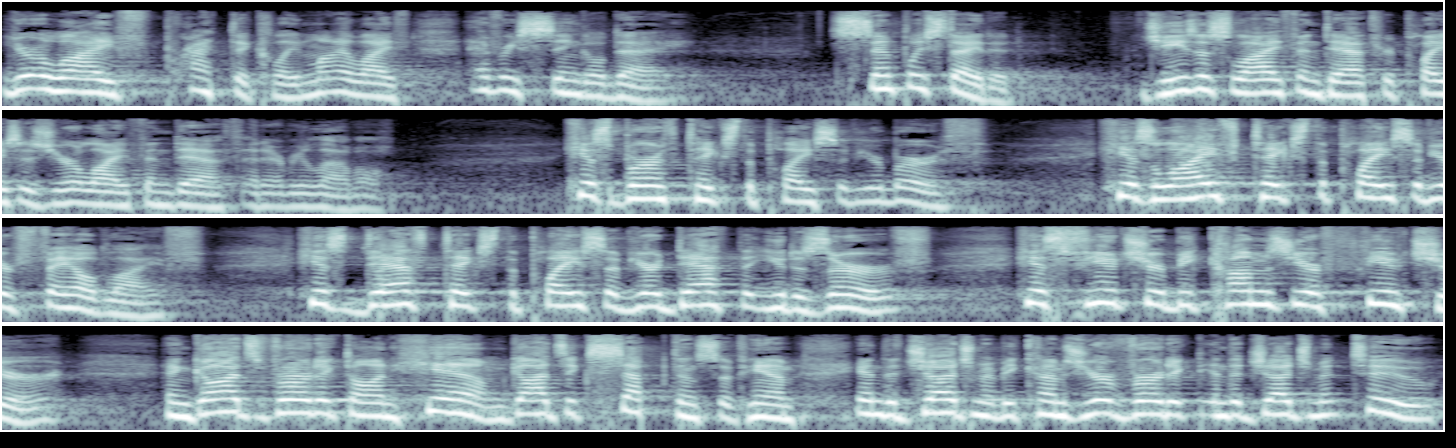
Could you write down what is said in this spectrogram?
your life practically, my life, every single day? Simply stated, Jesus' life and death replaces your life and death at every level. His birth takes the place of your birth. His life takes the place of your failed life. His death takes the place of your death that you deserve. His future becomes your future. And God's verdict on him, God's acceptance of him in the judgment becomes your verdict in the judgment too.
